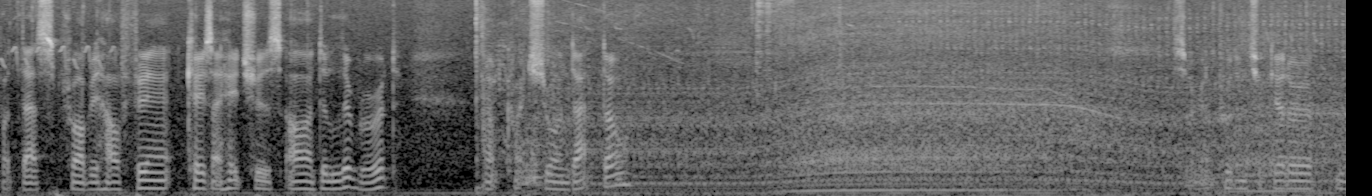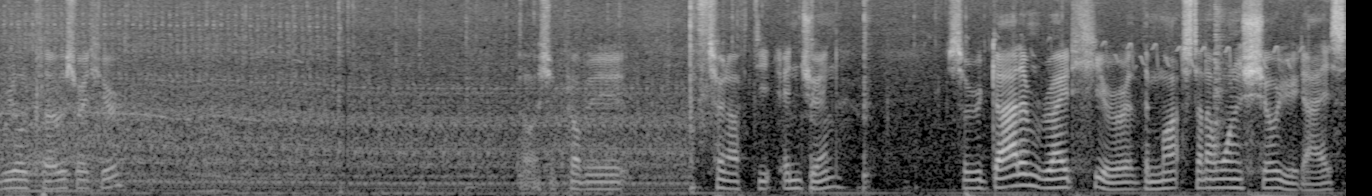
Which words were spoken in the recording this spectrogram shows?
But that's probably how Case IHs are delivered. Not quite sure on that though. So we're gonna put them together real close right here. Oh, I should probably turn off the engine. So we got them right here, the mods that I want to show you guys.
